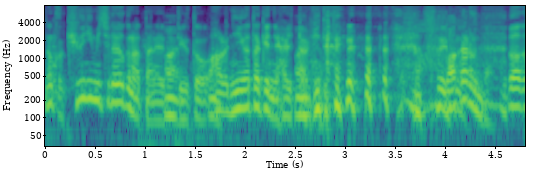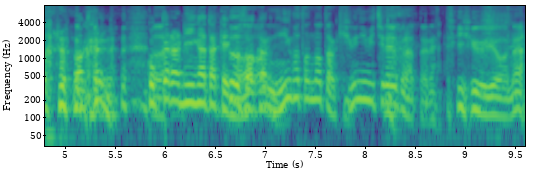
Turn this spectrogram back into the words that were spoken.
なんか急に道が良くなったねって言うと、あれ新潟県に入ったみたいな、わかるんだ。わかる。わかる。こっから新潟県がそうそう。わかる。新潟になったら急に道が良くなったねっていうような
